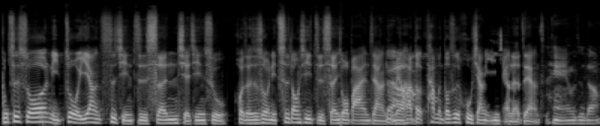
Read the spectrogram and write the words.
不是说你做一样事情只生血清素，或者是说你吃东西只生多巴胺这样子，啊、没有，它都他们都是互相影响的这样子。嘿，我知道。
